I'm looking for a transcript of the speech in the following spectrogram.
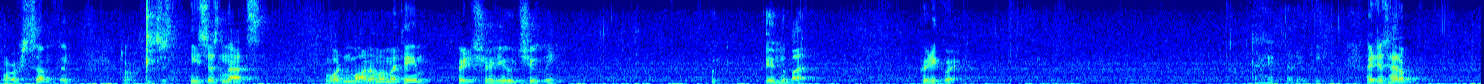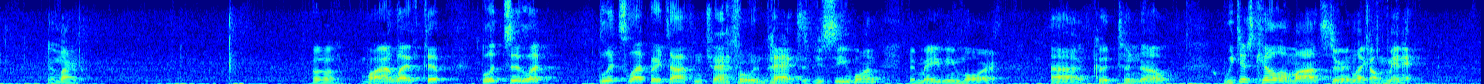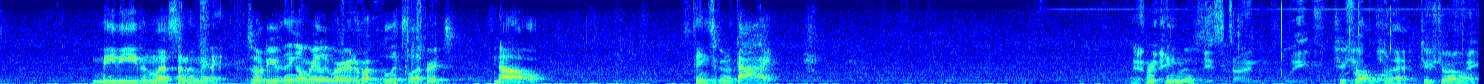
or something. He's just he's just nuts. Wouldn't want him on my team. Pretty sure he would shoot me in the butt pretty quick. What the heck did I eat? I just had a. Never mind. Uh, wildlife tip: Blitz le- Blitz leopards often travel in packs. If you see one, there may be more. Ah, good to know. We just kill a monster in like a minute maybe even less than a minute. So do you think I'm really worried about blitz leopards? No. Things are gonna die. Like my team is This time, please. too strong for that. Too strong.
